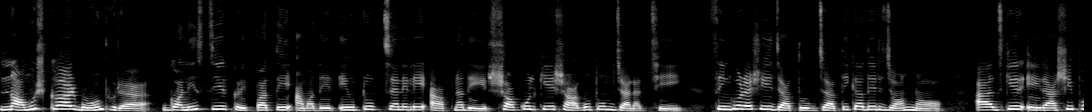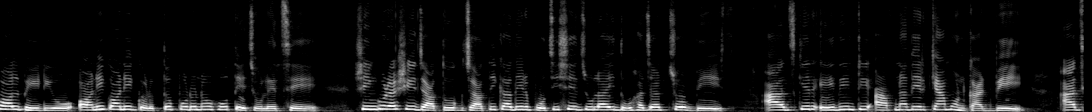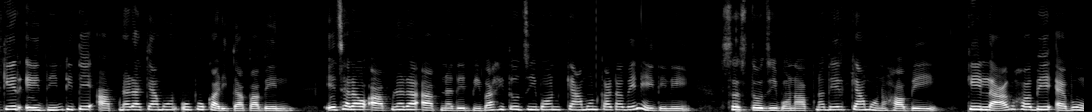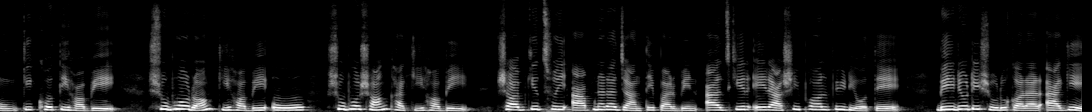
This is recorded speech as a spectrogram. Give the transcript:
নমস্কার বন্ধুরা, গণেশজির কৃপাতে আমাদের ইউটিউব চ্যানেলে আপনাদের সকলকে স্বাগতম জানাচ্ছি। সিংহরাশি জাতক জাতিকাদের জন্য আজকের এই রাশিফল ভিডিও অনেক অনেক গুরুত্বপূর্ণ হতে চলেছে। সিংহরাশি জাতক জাতিকাদের পঁচিশে জুলাই দু হাজার চব্বিশ, আজকের এই দিনটি আপনাদের কেমন কাটবে? আজকের এই দিনটিতে আপনারা কেমন উপকারিতা পাবেন? এছাড়াও আপনারা আপনাদের বিবাহিত জীবন কেমন কাটাবেন এই দিনে? সুস্থ জীবন আপনাদের কেমন হবে? কি লাভ হবে এবং কি ক্ষতি হবে? শুভ রং কি হবে ও শুভ সংখ্যা কি হবে? সব কিছুই আপনারা জানতে পারবেন আজকের এই রাশিফল ভিডিওতে। ভিডিওটি শুরু করার আগে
